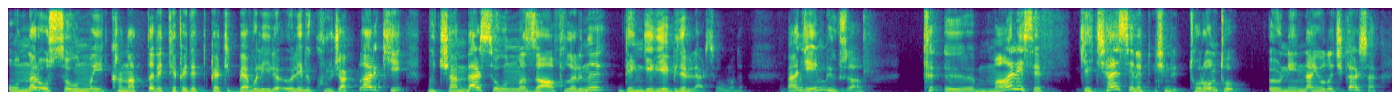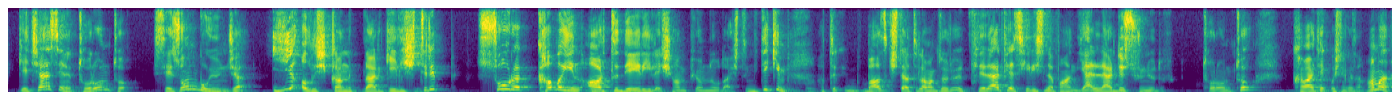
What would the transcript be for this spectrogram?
onlar o savunmayı kanatta ve tepede Patrick Beverly ile öyle bir kuracaklar ki bu çember savunma zaaflarını dengeleyebilirler savunmada. Bence en büyük zaaf T- ıı, maalesef geçen sene şimdi Toronto örneğinden yola çıkarsak geçen sene Toronto sezon boyunca iyi alışkanlıklar geliştirip sonra Kavay'ın artı değeriyle şampiyonluğa ulaştı. Nitekim hatır, bazı kişiler hatırlamak zorunda. Philadelphia serisinde falan yerlerde sürünüyordu Toronto. Kavay tek başına kazandı. Ama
